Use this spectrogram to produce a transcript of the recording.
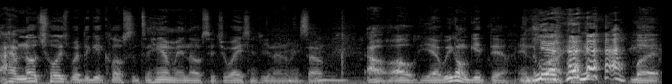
I have no choice but to get closer to him in those situations, you know what I mean? So mm-hmm. oh oh yeah, we're gonna get there in the Yeah. But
